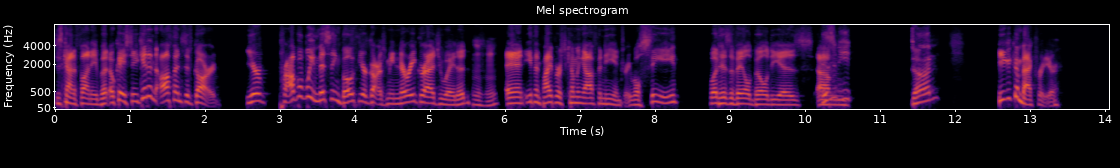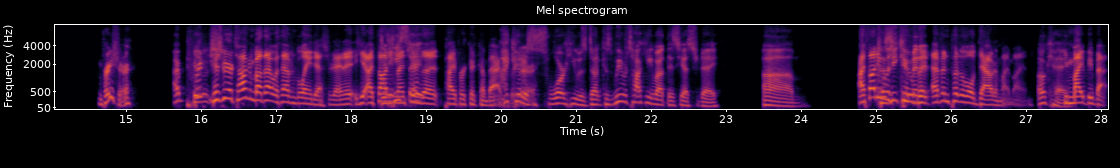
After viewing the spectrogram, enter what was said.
just kind of funny. But okay, so you get an offensive guard. You're probably missing both your guards. I mean, Nouri graduated, Mm-hmm. and Ethan Piper's coming off a knee injury. We'll see what his availability is. Um, Isn't he done? He could come back for a year. I'm pretty sure I'm pretty. because we were talking about that with Evan Blaine yesterday, and it, he, I thought he, he mentioned say- that Piper could come back. I could have swore he was done because we were talking about this yesterday. Um. I thought he was he too, committed- Evan put a little doubt in my mind. Okay. He might be back.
